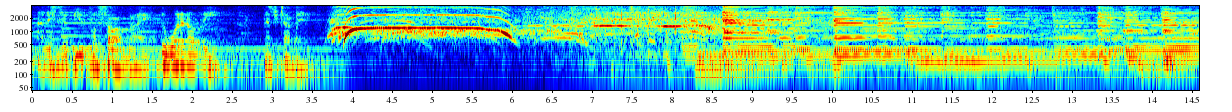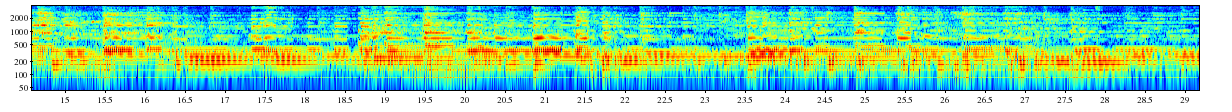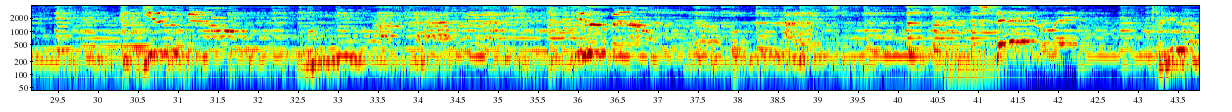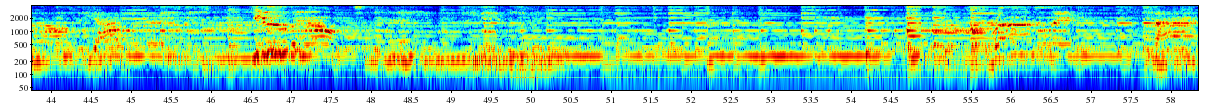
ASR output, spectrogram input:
Uh, this is a beautiful song by the one and only Mr. Tom Petty. Hours. You belong somewhere you feel free. Run away, find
